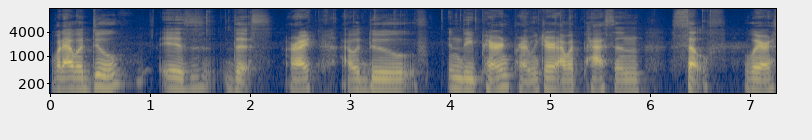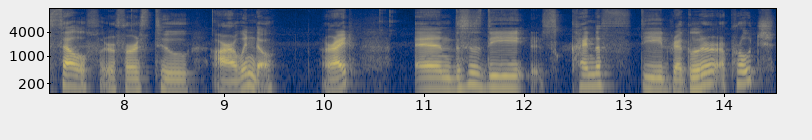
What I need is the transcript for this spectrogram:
what I would do is this, all right? I would do, in the parent parameter, I would pass in self, where self refers to our window, all right? And this is the kind of the regular approach,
